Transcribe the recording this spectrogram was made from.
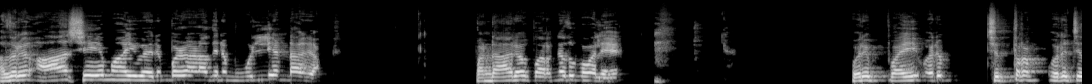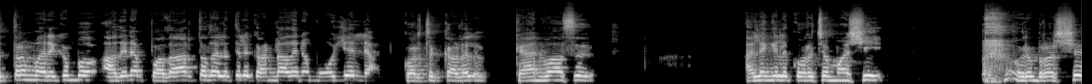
അതൊരു ആശയമായി വരുമ്പോഴാണ് അതിന് മൂല്യം ഉണ്ടാകുക. പണ്ട് ആരോ പറഞ്ഞതുപോലെ ഒരു പൈ ഒരു ചിത്രം ഒരു ചിത്രം വരയ്ക്കുമ്പോൾ അതിനെ പദാർത്ഥ തലത്തിൽ കണ്ട അതിന് മൂല്യമില്ല. കുറച്ച് കടൽ ക്യാൻവാസ് അല്ലെങ്കിൽ കുറച്ച് മഷി ഒരു ബ്രഷ്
